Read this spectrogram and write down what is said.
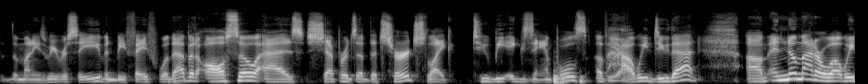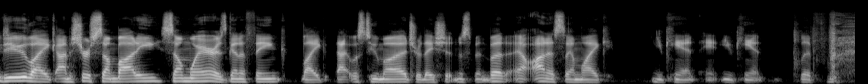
the monies we receive and be faithful with that, but also as shepherds of the church, like to be examples of Yeah. how we do that. Um, and no matter what we do, like I'm sure somebody somewhere is going to think like that was too much or they shouldn't have spent. But uh, honestly, I'm like, you can't, you can't live.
